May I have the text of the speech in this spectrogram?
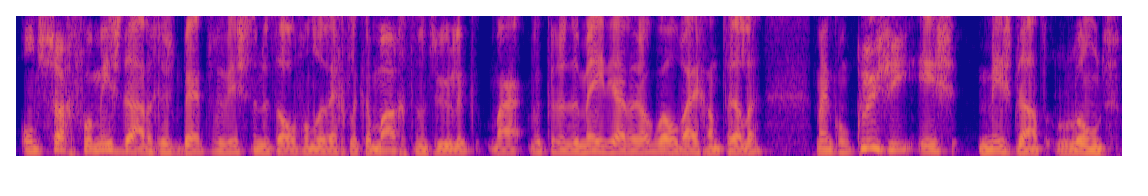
Ontzag voor misdadigers, Bert. We wisten het al van de rechterlijke macht natuurlijk. Maar we kunnen de media er ook wel bij gaan tellen. Mijn conclusie is misdaad loont.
